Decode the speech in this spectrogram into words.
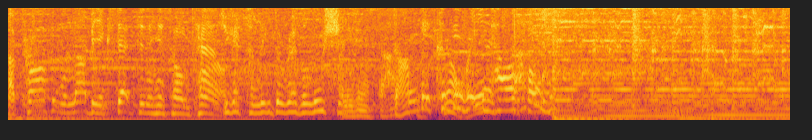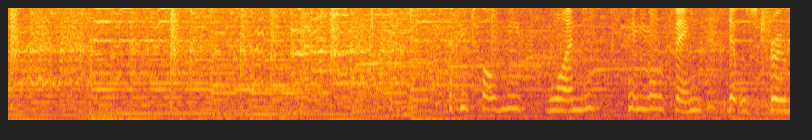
A prophet will not be accepted in his hometown. You get to lead the revolution. Stop It could be really powerful. Have you told me one single thing that was true?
